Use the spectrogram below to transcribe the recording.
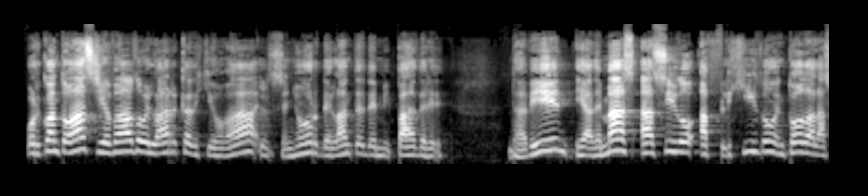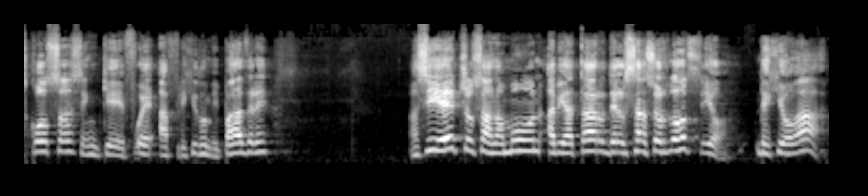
por cuanto has llevado el arca de Jehová, el Señor, delante de mi padre David, y además ha sido afligido en todas las cosas en que fue afligido mi padre. Así hecho Salomón Abiatar del sacerdocio de Jehová,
